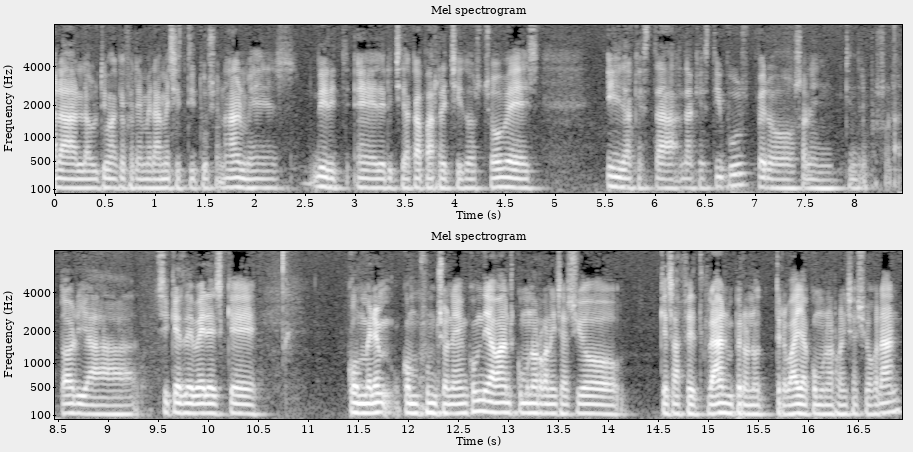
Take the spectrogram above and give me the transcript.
ara l'última que farem era més institucional, més diri eh, dirigida cap a regidors joves i d'aquest tipus, però solen tindre pues, oratòria... Sí que és de veres que com, érem, com funcionem, com deia abans, com una organització que s'ha fet gran però no treballa com una organització gran,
